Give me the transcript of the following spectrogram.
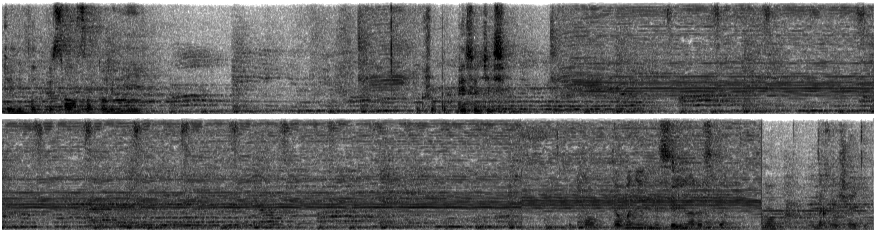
Кто не подписался, то не. Так что подписывайтесь. Росте. Ну, На хрещатику.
